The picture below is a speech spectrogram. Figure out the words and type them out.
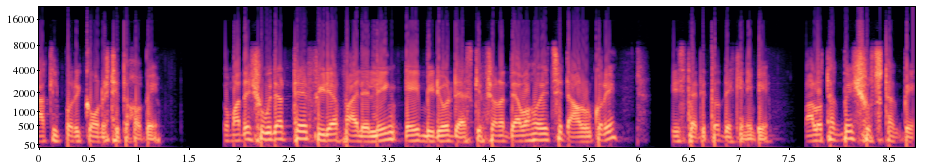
দাখিল পরীক্ষা অনুষ্ঠিত হবে। তোমাদের সুবিধার্থে ফিডিয়া ফাইলের লিঙ্ক এই ভিডিওর ডেসক্রিপশনে দেওয়া হয়েছে ডাউনলোড করে বিস্তারিত দেখে নিবে। ভালো থাকবে, সুস্থ থাকবে।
